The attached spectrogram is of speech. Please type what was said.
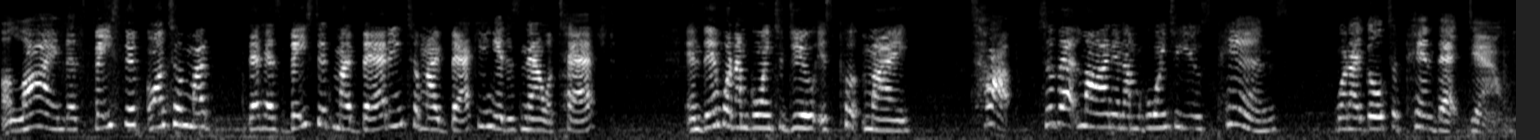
a line that's basted onto my, that has basted my batting to my backing. It is now attached. And then what I'm going to do is put my top to that line and I'm going to use pins when I go to pin that down.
